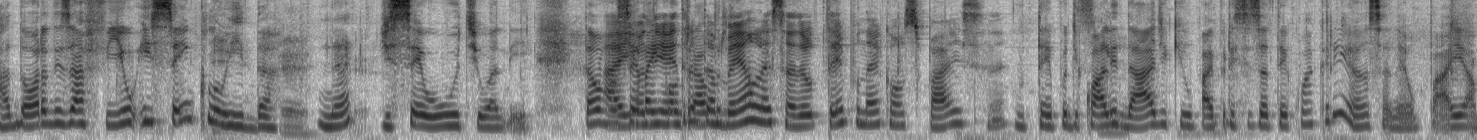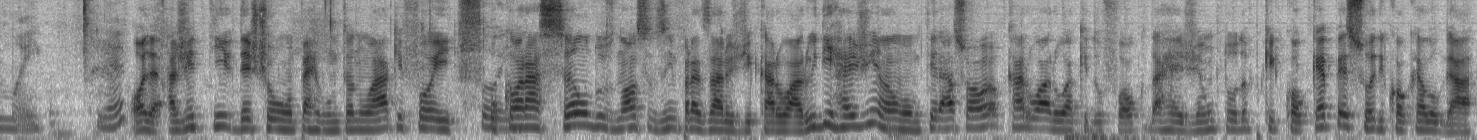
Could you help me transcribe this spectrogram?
adora desafio e ser incluída, é, né? É. De ser útil ali. Então você Aí vai encontrar entra também, Alessandra, o tempo, né, com os pais, né? O tempo de Sim. qualidade que o pai precisa ter com a criança, né? O pai e a mãe. Né? Olha, a gente deixou uma pergunta no ar que foi, foi, o coração dos nossos empresários de Caruaru e de região. Vamos tirar só Caruaru aqui do foco da região toda, porque qualquer pessoa de qualquer lugar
